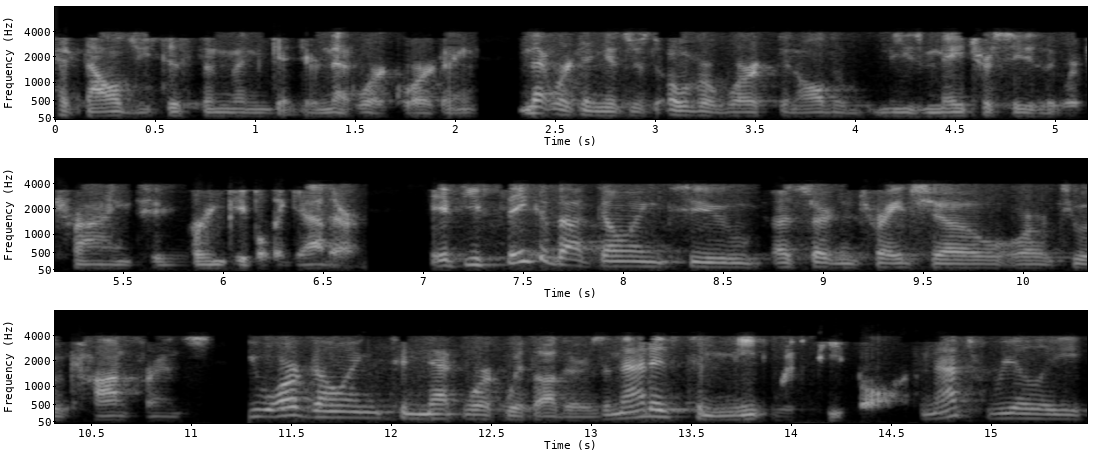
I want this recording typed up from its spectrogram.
technology system and get your network working. Networking is just overworked in all the, these matrices that we're trying to bring people together. If you think about going to a certain trade show or to a conference, you are going to network with others, and that is to meet with people. And that's really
